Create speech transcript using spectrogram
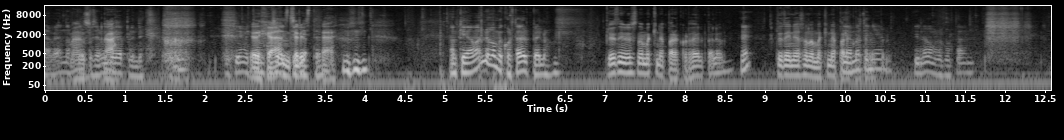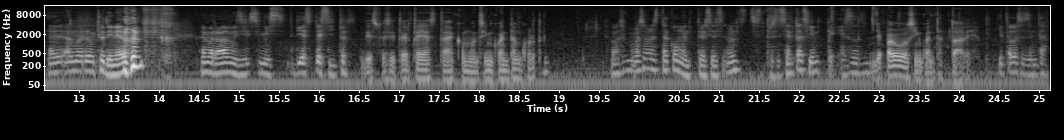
La verdad no, pero pues ah. voy a aprender. Me meter un ah, de ¿en serio? Ah, Aunque mi mamá luego me cortaba el pelo. ¿Tú tenías una máquina para cortar el pelo? ¿Eh? ¿Tú tenías una máquina para cortar tenía el pelo? y luego me lo cortaban. Ahí ahí me ahorré mucho dinero. Me ahorraba mis, diez- mis 10 pesitos. 10 pesitos, ahorita ya está como en 50 un cuarto. Más, más o menos está como entre, entre 60 a 100 pesos. Ya pago 50 todavía. Yo pago 60.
